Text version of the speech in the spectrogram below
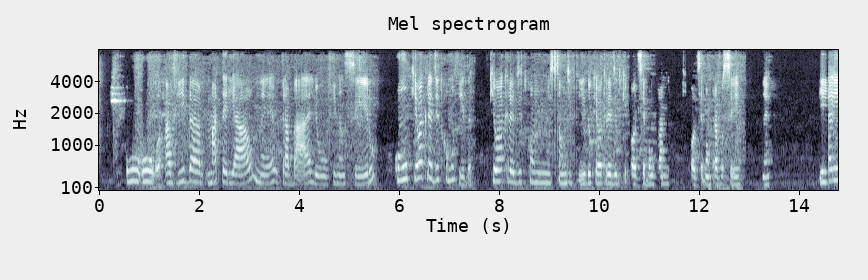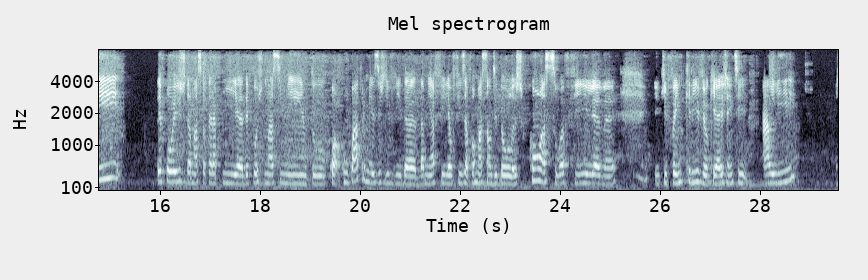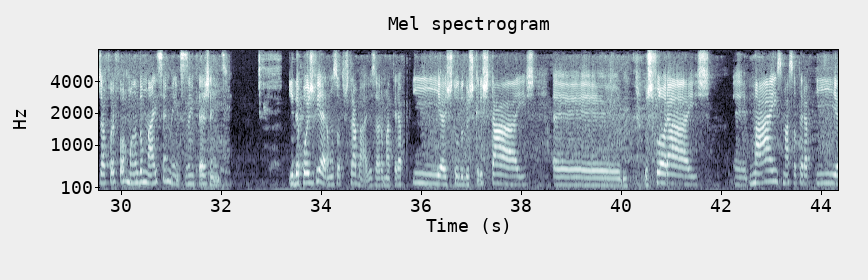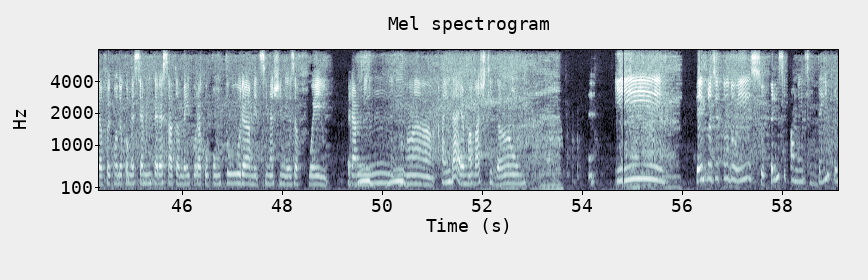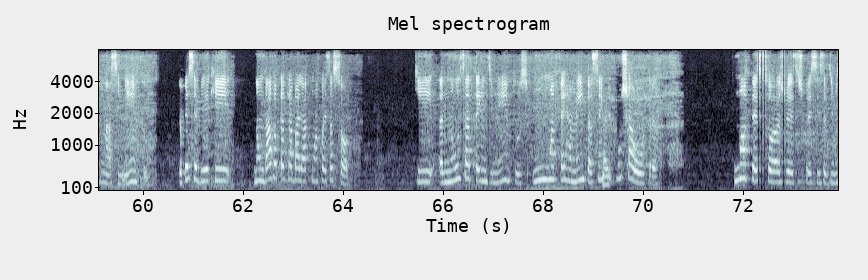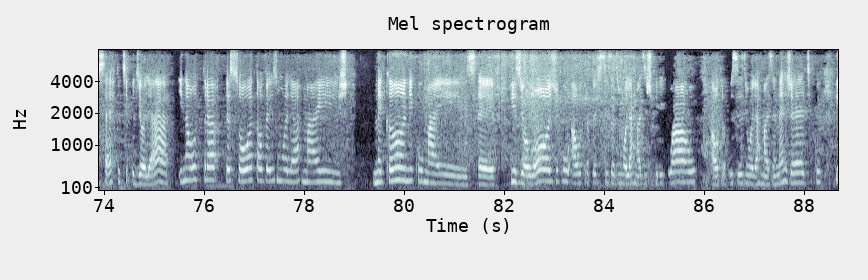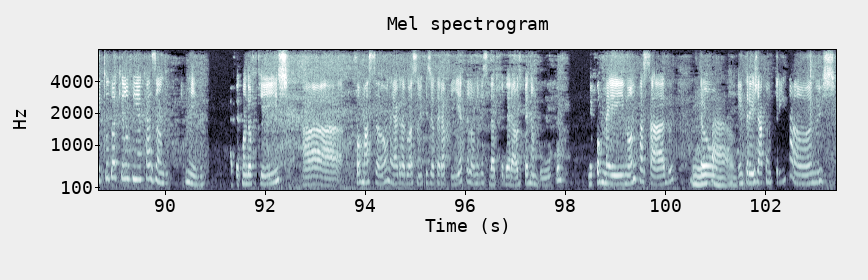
o, o, a vida material, né, o trabalho financeiro, com o que eu acredito como vida, o que eu acredito como missão de vida, o que eu acredito que pode ser bom para mim, que pode ser bom para você, né? E aí, depois da massoterapia, depois do nascimento, com quatro meses de vida da minha filha, eu fiz a formação de doulas com a sua filha, né? E que foi incrível que a gente ali já foi formando mais sementes entre a gente. E depois vieram os outros trabalhos, aromaterapia, estudo dos cristais, é, os florais, é, mais massoterapia, foi quando eu comecei a me interessar também por acupuntura, a medicina chinesa foi para mim uma, ainda é uma vastidão. Né? E dentro de tudo isso, principalmente dentro do nascimento, eu percebia que não dava para trabalhar com uma coisa só. Que nos atendimentos, uma ferramenta sempre puxa a outra uma pessoa às vezes precisa de um certo tipo de olhar e na outra pessoa talvez um olhar mais mecânico, mais é, fisiológico, a outra precisa de um olhar mais espiritual, a outra precisa de um olhar mais energético e tudo aquilo vinha casando comigo. Foi quando eu fiz a formação, né, a graduação em fisioterapia pela Universidade Federal de Pernambuco, me formei no ano passado, então entrei já com 30 anos,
